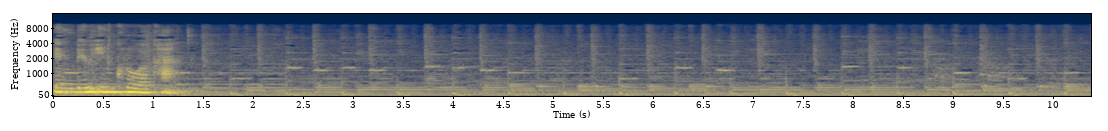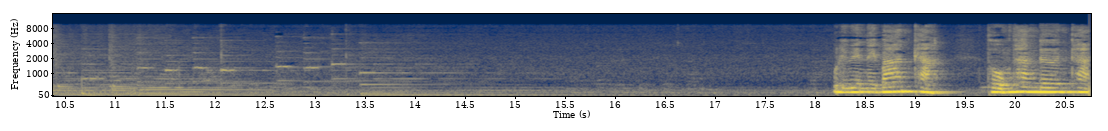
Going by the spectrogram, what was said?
เป็นบิวอินครัวค่ะ ริเวณในบ้านค่ะ โถงทางเดินค่ะ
